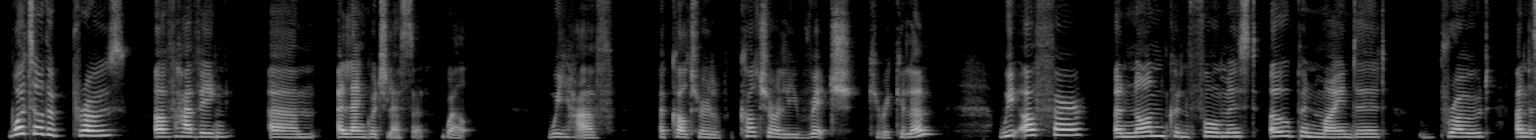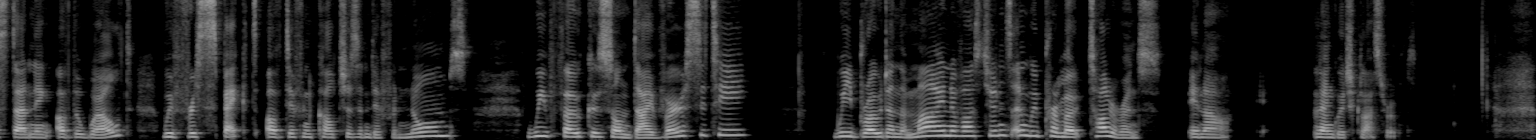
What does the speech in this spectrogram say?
What are the pros of having um, a language lesson? Well, we have a cultural, culturally rich curriculum we offer a non-conformist, open minded, broad understanding of the world with respect of different cultures and different norms. We focus on diversity. we broaden the mind of our students and we promote tolerance in our language classrooms.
